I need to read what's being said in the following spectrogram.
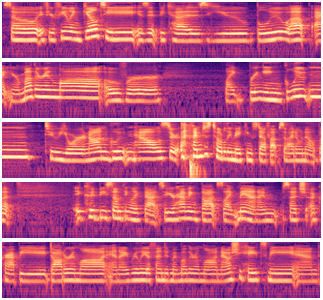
So if you're feeling guilty, is it because you blew up at your mother in law over like bringing gluten to your non gluten house, or I'm just totally making stuff up, so I don't know. But it could be something like that. So you're having thoughts like, man, I'm such a crappy daughter in law, and I really offended my mother in law. Now she hates me, and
